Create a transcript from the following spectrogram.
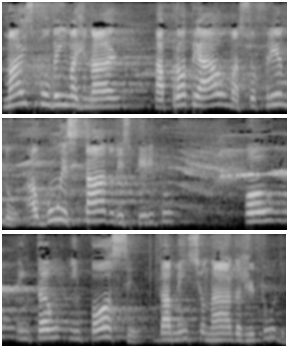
mais convém imaginar a própria alma sofrendo algum estado de espírito ou então em posse da mencionada virtude.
